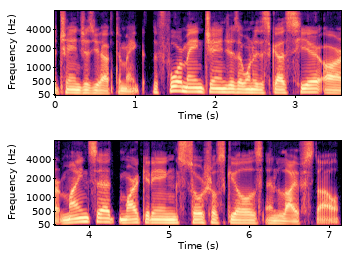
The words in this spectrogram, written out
the changes you have to make. The four main changes I want to discuss here are mindset, marketing, social skills, and lifestyle.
